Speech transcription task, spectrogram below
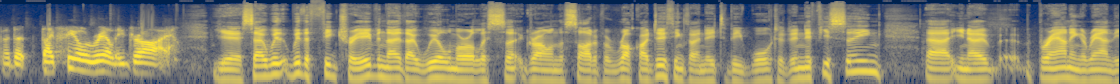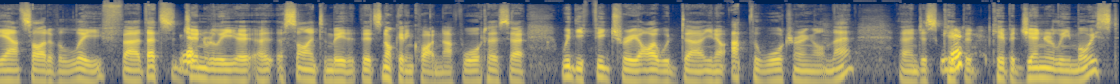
but it, they feel really dry. Yeah, so with with a fig tree, even though they will more or less uh, grow on the side of a rock, I do think they need to be watered. And if you're seeing, uh, you know, browning around the outside of a leaf, uh, that's generally a, a- a sign to me that it's not getting quite enough water. So with your fig tree, I would, uh, you know, up the watering on that. And just keep Yes. it keep it generally moist.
